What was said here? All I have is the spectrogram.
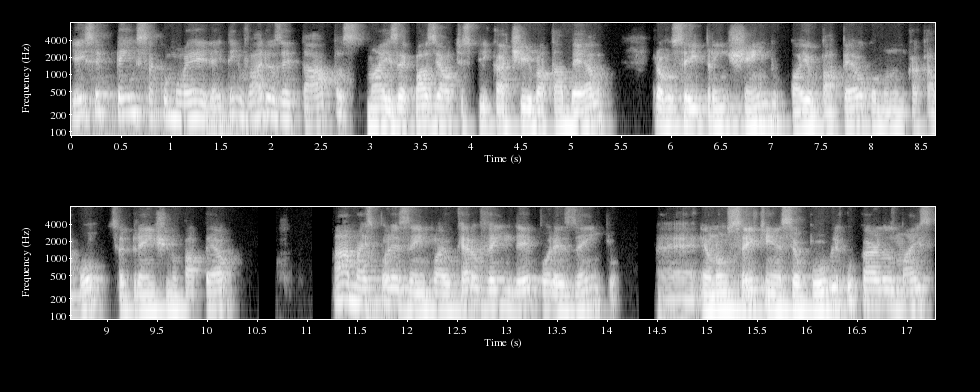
E aí você pensa como ele, aí tem várias etapas, mas é quase autoexplicativa a tabela, para você ir preenchendo, olha o papel, como nunca acabou, você preenche no papel, ah, mas, por exemplo, eu quero vender, por exemplo, é, eu não sei quem é seu público, Carlos, mas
